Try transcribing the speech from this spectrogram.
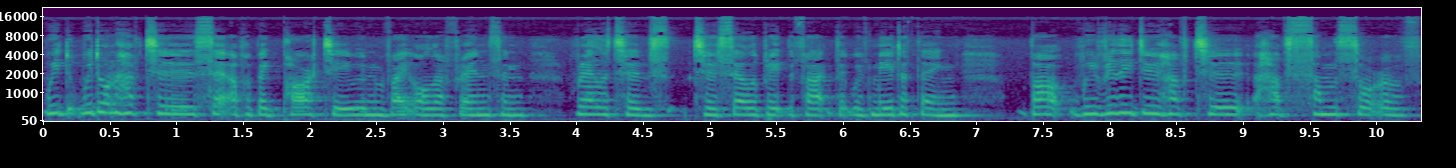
we, we don't have to set up a big party and invite all our friends and relatives to celebrate the fact that we've made a thing but we really do have to have some sort of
